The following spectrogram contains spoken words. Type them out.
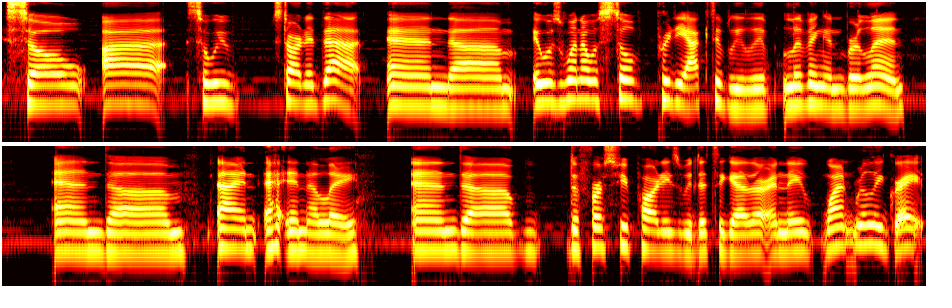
So, uh, so we started that, and um, it was when I was still pretty actively li- living in Berlin, and um, and in LA. And uh, the first few parties we did together, and they went really great,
